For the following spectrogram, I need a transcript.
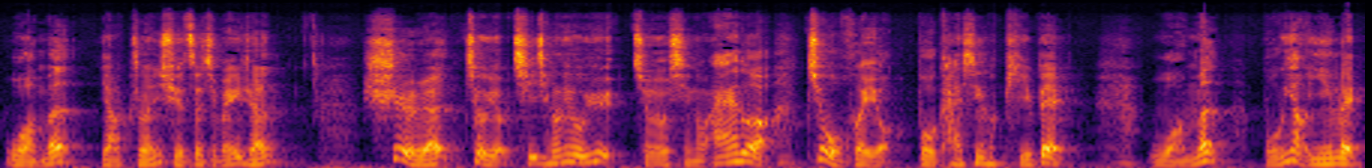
我们要准许自己为人，是人就有七情六欲，就有喜怒哀乐，就会有不开心和疲惫。我们不要因为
